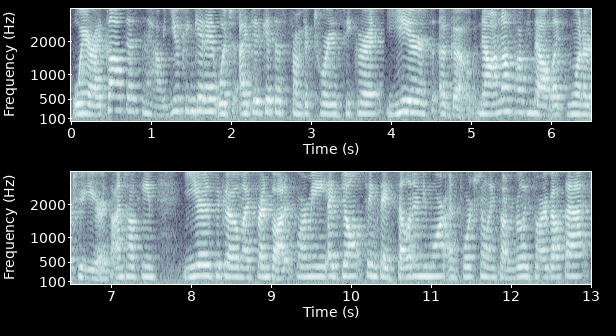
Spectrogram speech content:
where I got this and how you can get it, which I did get this from Victoria's Secret years ago. Now, I'm not talking about like one or two years. I'm talking years ago. My friend bought it for me. I don't think they sell it anymore, unfortunately, so I'm really sorry about that.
